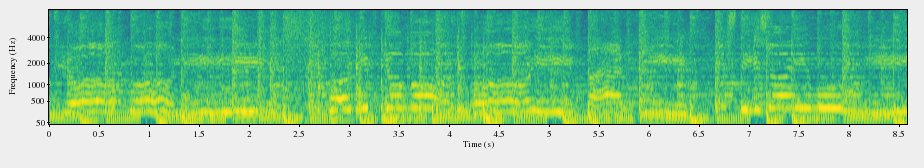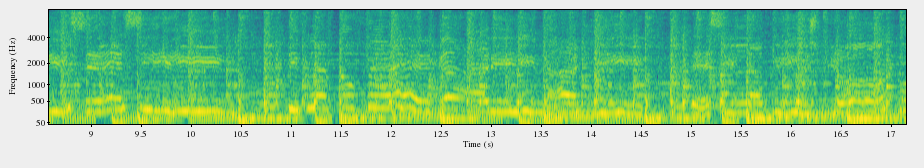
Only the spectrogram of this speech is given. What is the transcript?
Πιο πολύ. Ό,τι πιο μορφό υπάρχει. Στη ζωή μου είσαι εσύ. Τύφλα το φεγγάρι να έχει. Εσύ λαμπείς πιο πολύ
